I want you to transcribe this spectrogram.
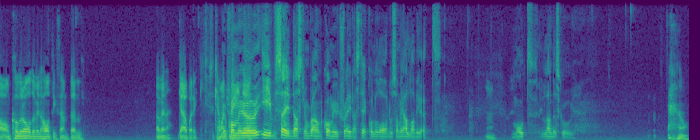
ja, om Colorado vill ha till exempel jag vet inte, Gaborik. Så kan man nu kommer ju, i och för sig Dustin Brown kommer ju tradas till Colorado som vi alla vet. Mm. Mot Landeskog. Ja.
